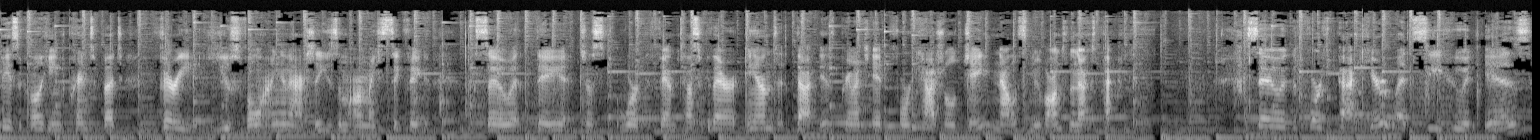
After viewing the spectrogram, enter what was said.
basic looking print, but very useful. I'm going to actually use them on my Sig Fig so they just work fantastic there, and that is pretty much it for Casual Jay. Now let's move on to the next pack. So the fourth pack here, let's see who it is.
